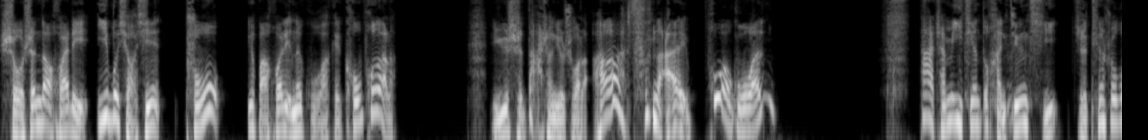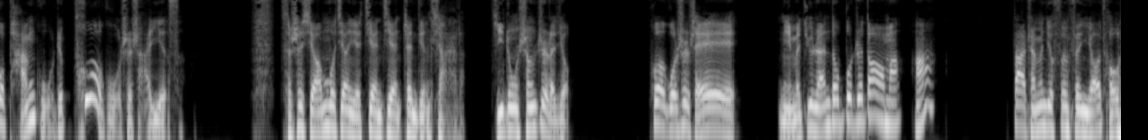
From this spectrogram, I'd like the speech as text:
手伸到怀里，一不小心，噗，又把怀里那鼓啊给抠破了。于是大圣就说了：“啊，此乃破古文。”大臣们一听都很惊奇，只听说过盘古，这破鼓是啥意思？此时小木匠也渐渐镇定下来了，急中生智了，就：“破鼓是谁？你们居然都不知道吗？”啊！大臣们就纷纷摇头：“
